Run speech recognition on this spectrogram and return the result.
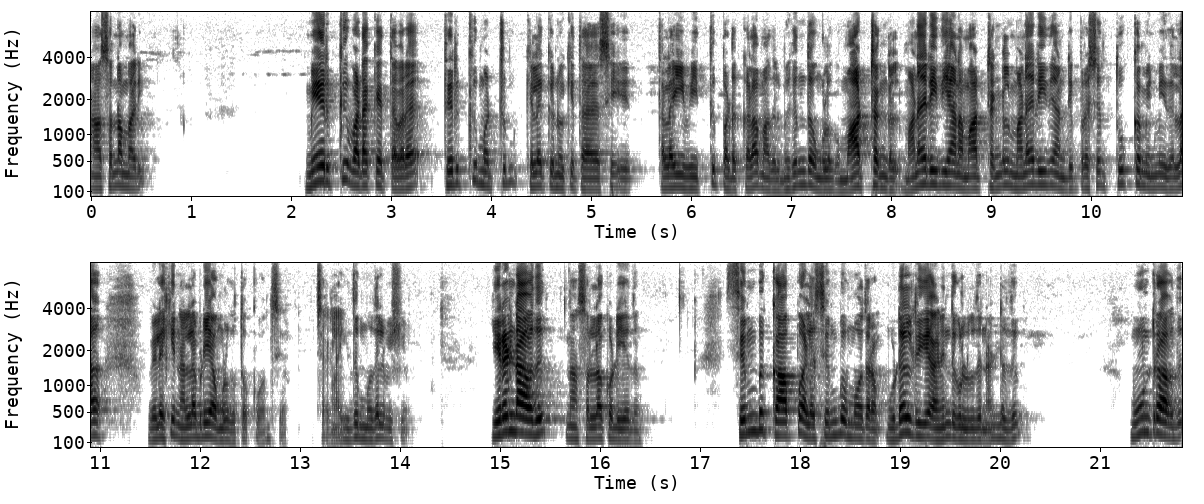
நான் சொன்ன மாதிரி மேற்கு வடக்கை தவிர தெற்கு மற்றும் கிழக்கு நோக்கி த தலை வைத்து படுக்கலாம். அதில் மிகுந்த உங்களுக்கு மாற்றங்கள் மன ரீதியான மாற்றங்கள் மன ரீதியான டிப்ரெஷன் தூக்கமின்மை இதெல்லாம் விலகி நல்லபடியாக உங்களுக்கு தூக்கம் வந்து சேரும். சரிங்களா? இது முதல் விஷயம். இரண்டாவது நான் சொல்லக்கூடியது செம்பு காப்பு அல்லது செம்பு மோதிரம் உடல் ரீதியாக அணிந்து கொள்வது நல்லது. மூன்றாவது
